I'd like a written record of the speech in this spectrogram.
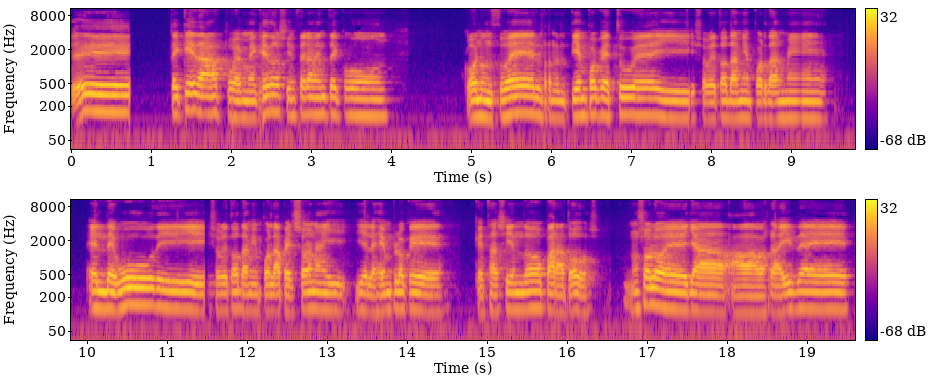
eh, te quedas, pues me quedo sinceramente con, con Unzuel, el tiempo que estuve y sobre todo también por darme el debut y sobre todo también por la persona y, el ejemplo que, que, está siendo para todos. No solo ella a raíz de,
